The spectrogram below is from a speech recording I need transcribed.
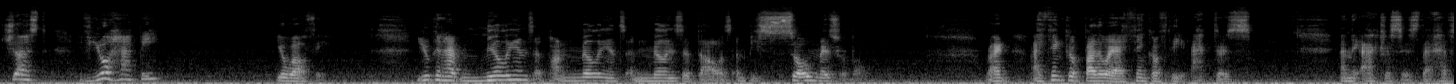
just if you're happy, you're wealthy. You can have millions upon millions and millions of dollars and be so miserable. Right? I think of, by the way, I think of the actors and the actresses that have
